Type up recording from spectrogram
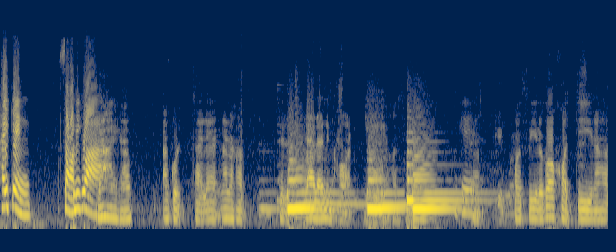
ให้เก่งสอนดีกว่า ได้ครับอากดสายแรกนั่นแหละครับ เสร็จแล้วได้แล้วหนึ่งคอร์ด A คอร์ด C โอเคครับคอร์ด C แล้วก็คอร์ด G นะครับ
